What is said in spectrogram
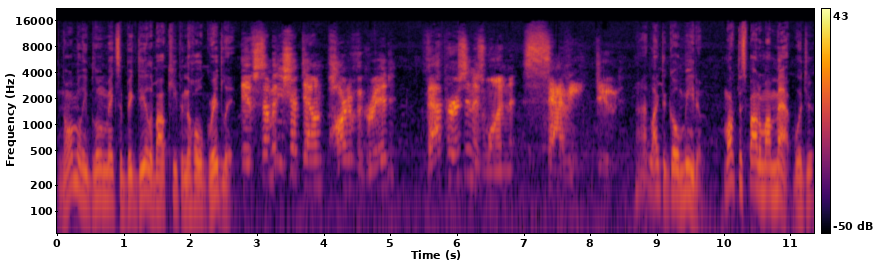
Normally, Blume makes a big deal about keeping the whole grid lit. If somebody shut down part of the grid, that person is one savvy dude. I'd like to go meet him. Mark the spot on my map, would you?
